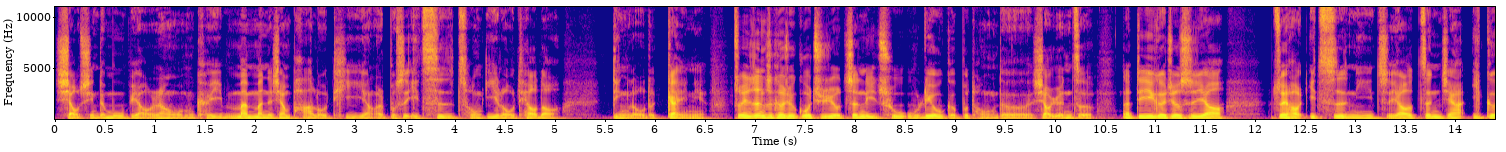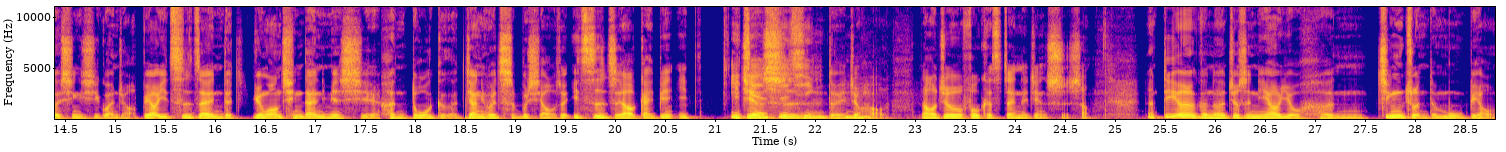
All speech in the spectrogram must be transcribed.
小型的目标，让我们可以慢慢的像爬楼梯一样，而不是一次从一楼跳到顶楼的概念。所以认知科学过去有整理出五六个不同的小原则。那第一个就是要最好一次你只要增加一个新习惯就好，不要一次在你的愿望清单里面写很多个，这样你会吃不消。所以一次只要改变一一件事，情对就好了。嗯然后就 focus 在那件事上。那第二个呢，就是你要有很精准的目标，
